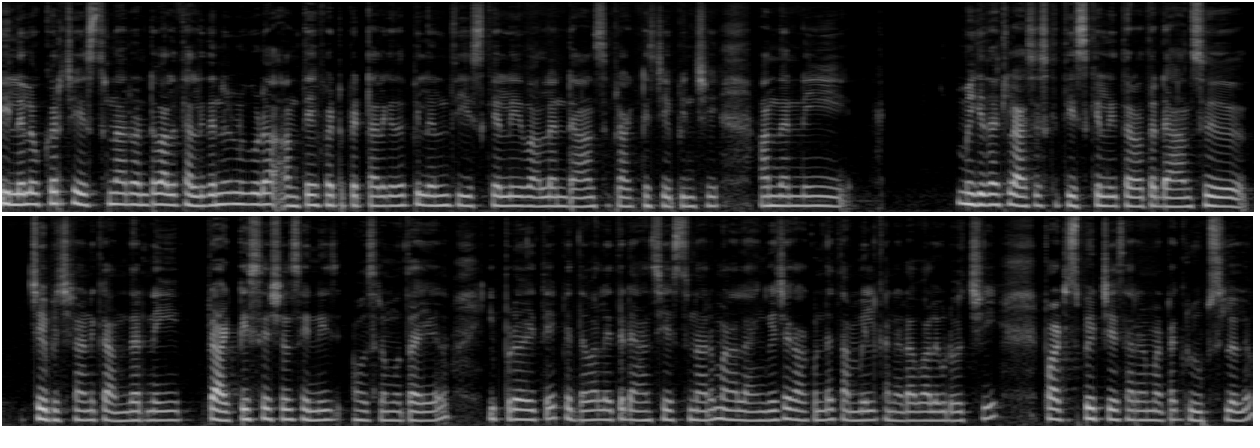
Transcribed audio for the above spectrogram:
పిల్లలు ఒక్కరు చేస్తున్నారు అంటే వాళ్ళ తల్లిదండ్రులు కూడా అంతే ఎఫర్ట్ పెట్టాలి కదా పిల్లల్ని తీసుకెళ్ళి వాళ్ళని డాన్స్ ప్రాక్టీస్ చేయించి అందరినీ మిగతా క్లాసెస్కి తీసుకెళ్ళి తర్వాత డాన్స్ చేపించడానికి అందరినీ ప్రాక్టీస్ సెషన్స్ ఎన్ని అవసరమవుతాయి కదా. ఇప్పుడు అయితే పెద్దవాళ్ళు అయితే డ్యాన్స్ చేస్తున్నారు. మన లాంగ్వేజే కాకుండా తమిళ్ కన్నడ వాళ్ళు కూడా వచ్చి పార్టిసిపేట్ చేశారనమాట గ్రూప్స్లలో.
